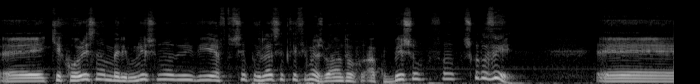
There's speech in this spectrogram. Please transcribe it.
ε, και χωρίς να μεριμνήσουν ότι αυτός είναι ποδηλάτης εκτεθειμένος. Αν το ακουμπήσω, θα σκοτωθεί. Ε,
